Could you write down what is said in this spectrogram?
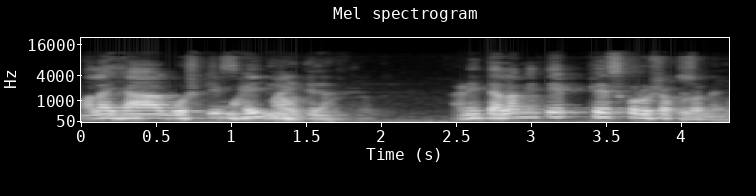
मला ह्या गोष्टी माहीत माहिती नव्हत्या. नव्हतं. आणि त्याला मी ते फेस करू शकलो नाही.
